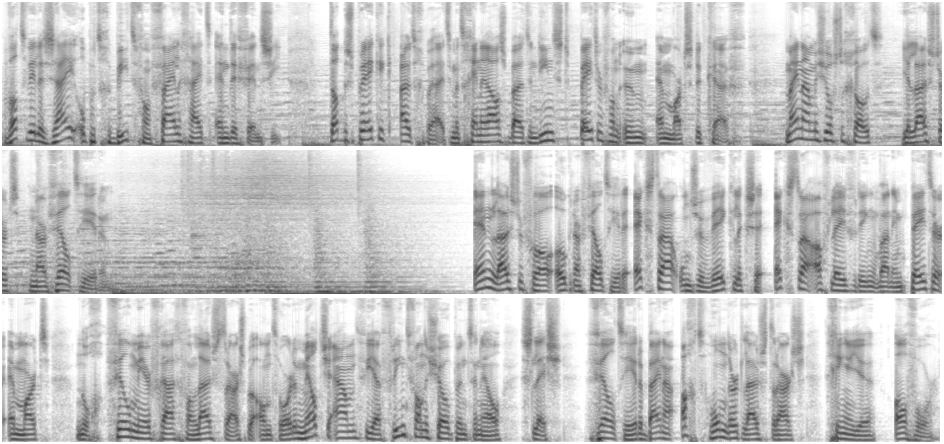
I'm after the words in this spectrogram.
Wat willen zij op het gebied van veiligheid en defensie? Dat bespreek ik uitgebreid met generaals buitendienst Peter van Um en Mart de Kruif. Mijn naam is Jos de Groot. Je luistert naar Veldheren. En luister vooral ook naar Veldheren Extra, onze wekelijkse extra aflevering waarin Peter en Mart nog veel meer vragen van luisteraars beantwoorden. Meld je aan via vriendvandeshow.nl slash veldheren. Bijna 800 luisteraars gingen je al voor.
